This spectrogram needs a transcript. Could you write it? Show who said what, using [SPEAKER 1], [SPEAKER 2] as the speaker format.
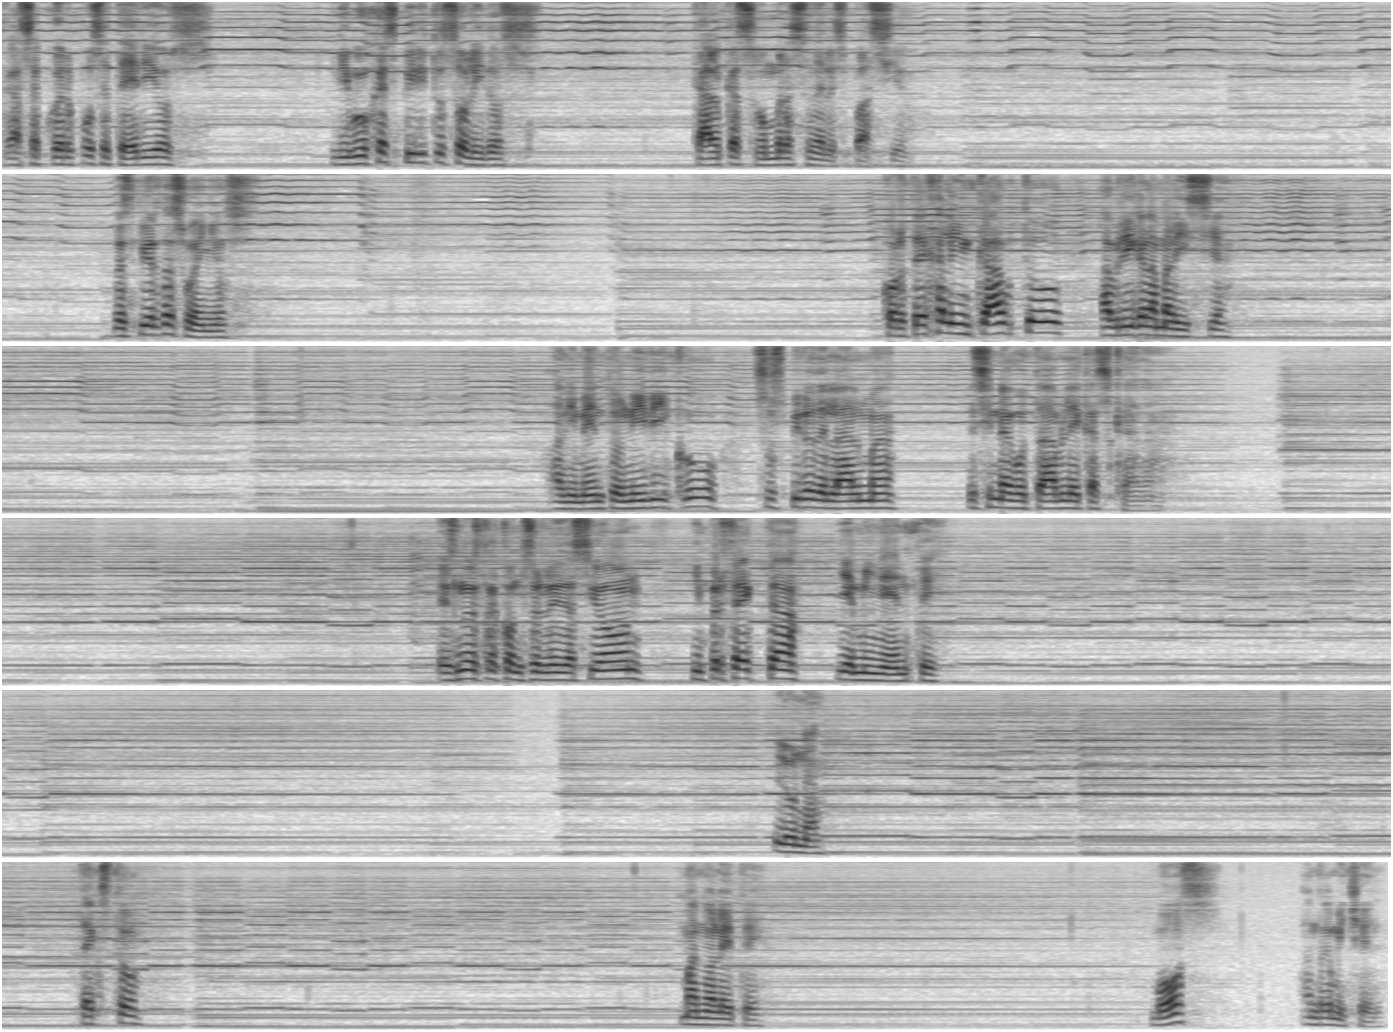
[SPEAKER 1] traza cuerpos etéreos, dibuja espíritus sólidos, calca sombras en el espacio. Despierta sueños. Corteja al incauto, abriga la malicia. Alimento onírico, suspiro del alma, es inagotable cascada. Es nuestra consolidación imperfecta y eminente. Luna. Texto. Manolete. Voz. André Michel.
